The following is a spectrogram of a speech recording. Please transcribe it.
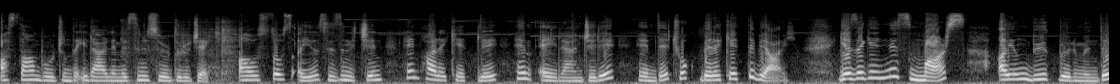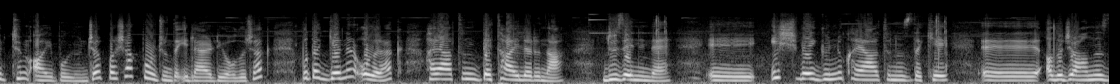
Aslan burcunda ilerlemesini sürdürecek. Ağustos ayı sizin için hem hareketli, hem eğlenceli, hem de çok bereketli bir ay. Gezegeniniz Mars ayın büyük bölümünde tüm ay boyunca Başak burcunda ilerliyor olacak. Bu da genel olarak hayatın detaylarına, düzenine, e, iş ve günlük hayatınızdaki e, alacağınız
